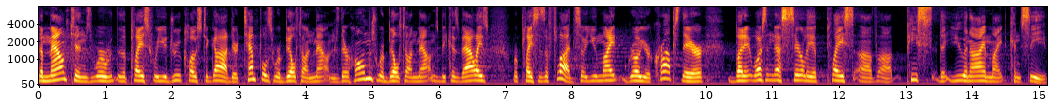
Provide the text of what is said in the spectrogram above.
the mountains were the place where you drew close to God. Their temples were built on mountains. Their homes were built on mountains because valleys were places of flood. So you might grow your crops there, but it wasn't necessarily a place of uh, peace that you and I might conceive.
